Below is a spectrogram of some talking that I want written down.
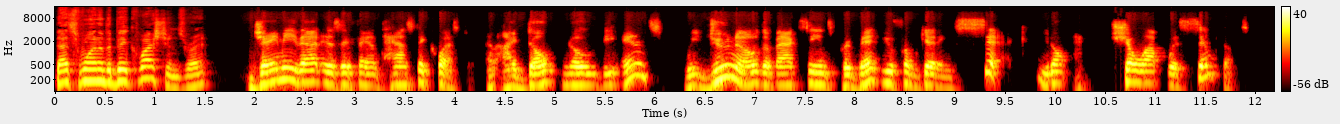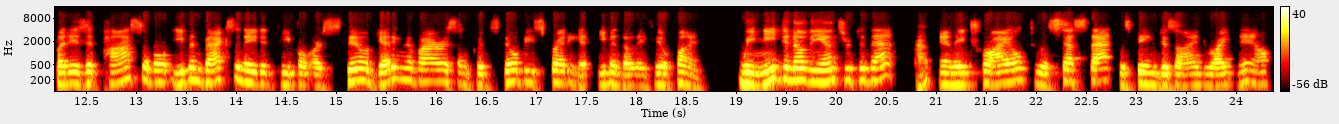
That's one of the big questions, right? Jamie, that is a fantastic question. And I don't know the answer. We do know the vaccines prevent you from getting sick. You don't show up with symptoms. But is it possible even vaccinated people are still getting the virus and could still be spreading it even though they feel fine? We need to know the answer to that. And a trial to assess that is being designed right now.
